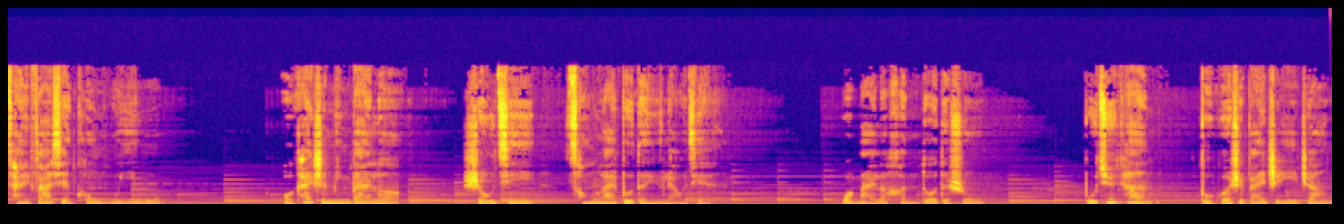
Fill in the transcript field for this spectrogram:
才发现空无一物。我开始明白了，收集从来不等于了解。我买了很多的书，不去看，不过是白纸一张。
